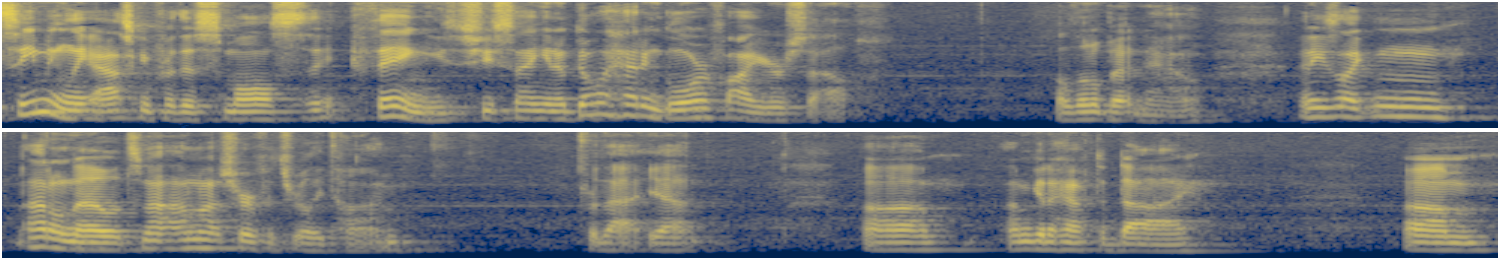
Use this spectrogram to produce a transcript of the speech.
seemingly asking for this small thing. She's saying, you know, go ahead and glorify yourself a little bit now. And he's like, mm, I don't know. It's not, I'm not sure if it's really time for that yet. Uh, I'm going to have to die. Um,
